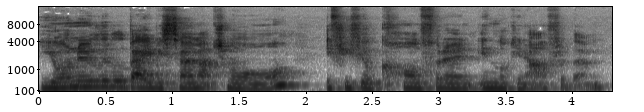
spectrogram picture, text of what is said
your new little baby so much more if you feel confident in looking after them.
